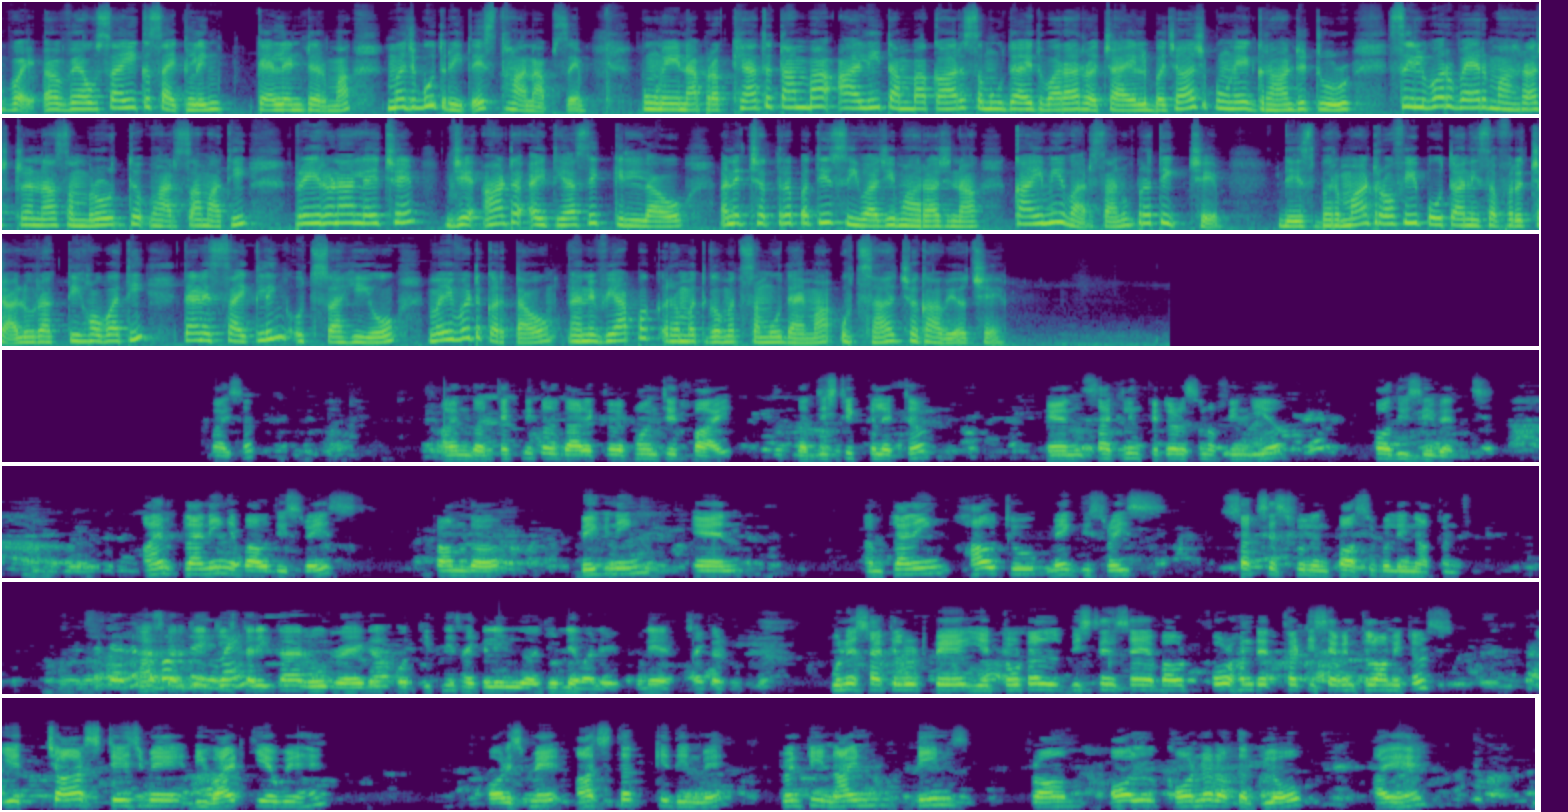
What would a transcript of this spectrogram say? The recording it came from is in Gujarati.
વ્યવસાયિક સાયકલિંગ કેલેન્ડરમાં મજબૂત રીતે સ્થાન આપશે. પુણેના પ્રખ્યાત તાંબા આલી તાંબાકાર સમુદાય દ્વારા રચાયેલ Bajaj Pune grand tour silverware મહારાષ્ટ્રના સમૃદ્ધ વારસામાંથી પ્રેરણા લે છે, જે આઠ ઐતિહાસિક કિલ્લાઓ અને છત્રપતિ શિવાજી મહારાજના કાયમી વારસાનું પ્રતીક છે. દેશભરમાં ટ્રોફી પોતાની સફર ચાલુ રાખતી હોવાથી તેણે સાયકલિંગ ઉત્સાહીઓ, વહીવટકર્તાઓ અને વ્યાપક રમતગમત સમુદાયમાં ઉત્સાહ જગાવ્યો છે. Bicep. I'm the technical director appointed by the district collector and Cycling Federation of India for this event. I'm planning about this race from the beginning and I'm planning how to make this race successful and possible in our country. खास करके किस तरह का रूट रहेगा और कितनी साइकिलिंग जुड़ने वाले हैं पुणे साइकिल रूट में पुणे साइकिल रूट पे ये टोटल डिस्टेंस है अबाउट 437 किलोमीटर्स ये चार स्टेज में डिवाइड किए हुए हैं और इसमें आज तक के दिन में 29 teams from all corner of the globe आए हैं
